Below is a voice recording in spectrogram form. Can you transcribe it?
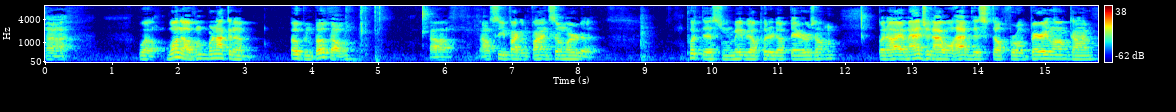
Uh, well, one of them. We're not gonna open both of them. Uh, I'll see if I can find somewhere to put this. You know, maybe I'll put it up there or something. But I imagine I will have this stuff for a very long time,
